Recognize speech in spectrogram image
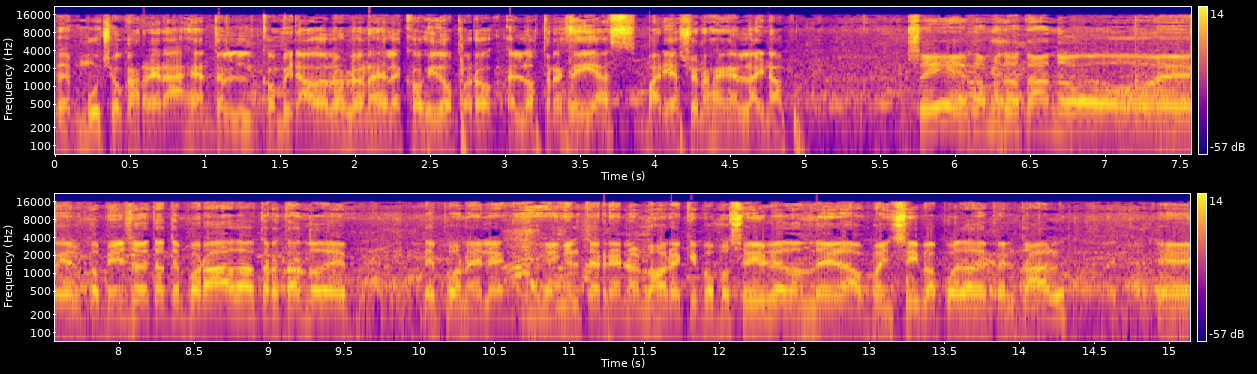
de mucho carreraje ante el combinado de los Leones del Escogido, pero en los tres días, variaciones en el line-up. Sí, estamos tratando eh, el comienzo de esta temporada, tratando de, de ponerle en el terreno el mejor equipo posible, donde la ofensiva pueda despertar. Eh,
